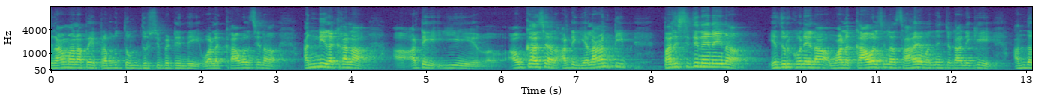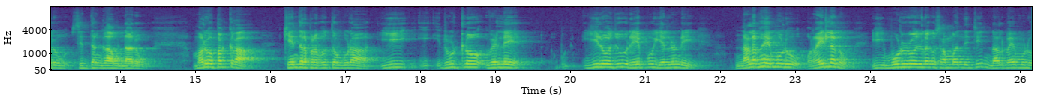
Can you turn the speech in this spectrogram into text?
గ్రామాలపై ప్రభుత్వం దృష్టి పెట్టింది. వాళ్ళకు కావలసిన అన్ని రకాల అంటే ఈ అవకాశాలు అంటే ఎలాంటి పరిస్థితినైనా ఎదుర్కొనేలా వాళ్ళకి కావలసిన సహాయం అందించడానికి అందరూ సిద్ధంగా ఉన్నారు. మరోపక్క కేంద్ర ప్రభుత్వం కూడా ఈ రూట్లో వెళ్ళే ఈరోజు రేపు ఎల్లుండి నలభై మూడు రైళ్ళను ఈ మూడు రోజులకు సంబంధించి నలభై మూడు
